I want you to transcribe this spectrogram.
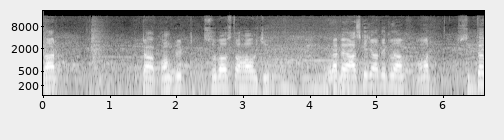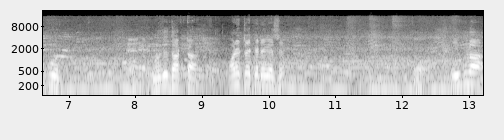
তার একটা কংক্রিট সুব্যবস্থা হওয়া উচিত। এলাকায় আজকে যা দেখলাম, আমার সিকদারপুর নদীর ধারটা অনেকটাই কেটে গেছে। তো এইগুলা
